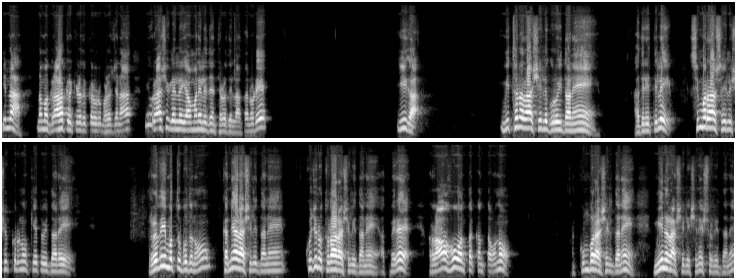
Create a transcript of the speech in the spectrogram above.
ಇನ್ನು ನಮ್ಮ ಗ್ರಾಹಕರು ಕೇಳೋದಕ್ಕವರು ಬಹಳ ಜನ, ನೀವು ರಾಶಿಗಳೆಲ್ಲ ಯಾವ ಮನೇಲಿದೆ ಅಂತ ಹೇಳೋದಿಲ್ಲ ಅಂತ ನೋಡಿ. ಈಗ ಮಿಥುನ ರಾಶಿಯಲ್ಲಿ ಗುರು ಇದ್ದಾನೆ. ಅದೇ ರೀತಿಯಲ್ಲಿ ಸಿಂಹರಾಶಿಯಲ್ಲಿ ಶುಕ್ರನು ಕೇತು ಇದ್ದಾರೆ. ರವಿ ಮತ್ತು ಬುಧನು ಕನ್ಯಾ ರಾಶಿಯಲ್ಲಿದ್ದಾನೆ. ಕುಜನು ತುಲಾ ರಾಶಿಯಲ್ಲಿದ್ದಾನೆ. ಆದ್ಮೇಲೆ ರಾಹು ಅಂತಕ್ಕಂಥವನು ಕುಂಭರಾಶಿಯಲ್ಲಿದ್ದಾನೆ, ಮೀನರಾಶಿಯಲ್ಲಿ ಶನೇಶ್ವರನಿದ್ದಾನೆ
